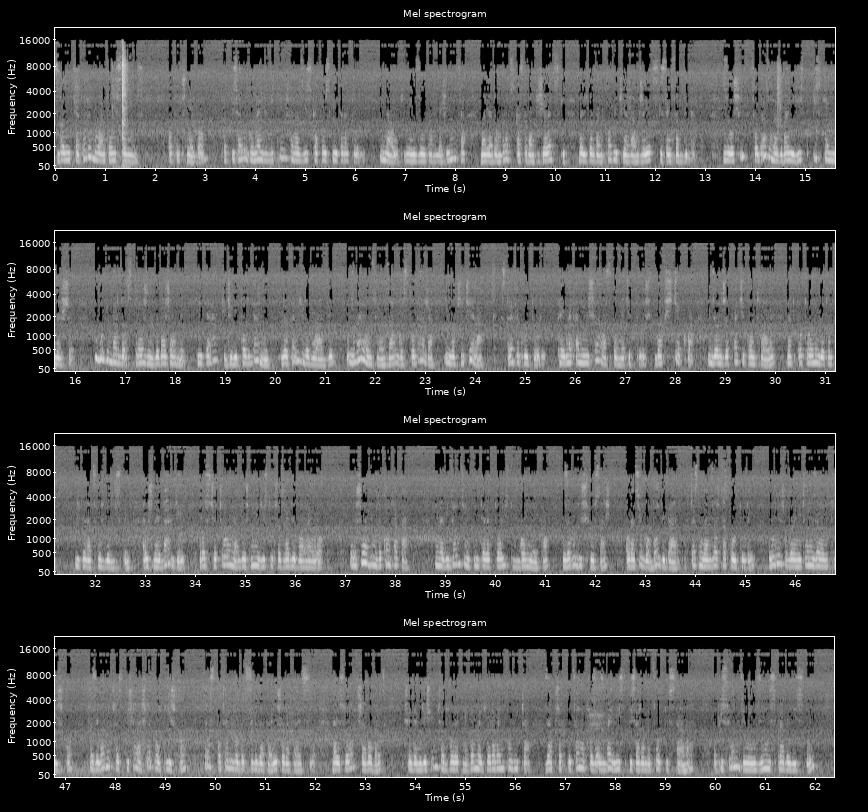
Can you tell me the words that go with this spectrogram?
Jego inicjatorem był Antoni Słoniński. Oprócz niego podpisali go najwybitniejsze nazwiska polskiej literatury i nauki, m.in. Paweł Jasienica, Maria Dąbrowska, Stefan Kisielewski, Melchior Wańkowicz, Jerzy Andrzejewski, Stanisław Dygat. Złośliwcy od razu nazywali list piskiem myszy. Był bowiem bardzo ostrożny, wyważony. Literaci, czyli poddani, zwracali się do władzy, uznając ją za gospodarza i właściciela strefy kultury. Ta jednak ani myślała spełniać ich próśb, była wściekła, widząc, że traci kontrolę nad potulnym dotąd literackim środowiskiem, a już najbardziej rozcieczyło nagłośnienie listu przez Radio Wolna Europa. Ruszyła więc do kontrataku. Nienawidzący intelektualistów Gomułka, z zawodu ślusarz oraz jego bodyguard, ówczesny nadzorca kultury, również ograniczony Zenon Kliszko, przezywany przez Kisiela ślepą Kliszką, rozpoczęli wobec sygnatariuszy represje. Najsurowsze wobec 72-letniego Melchiora Wańkowicza za przechwycony przez SB list pisarza do córki w Stanach, opisujący m.in. sprawę listu,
